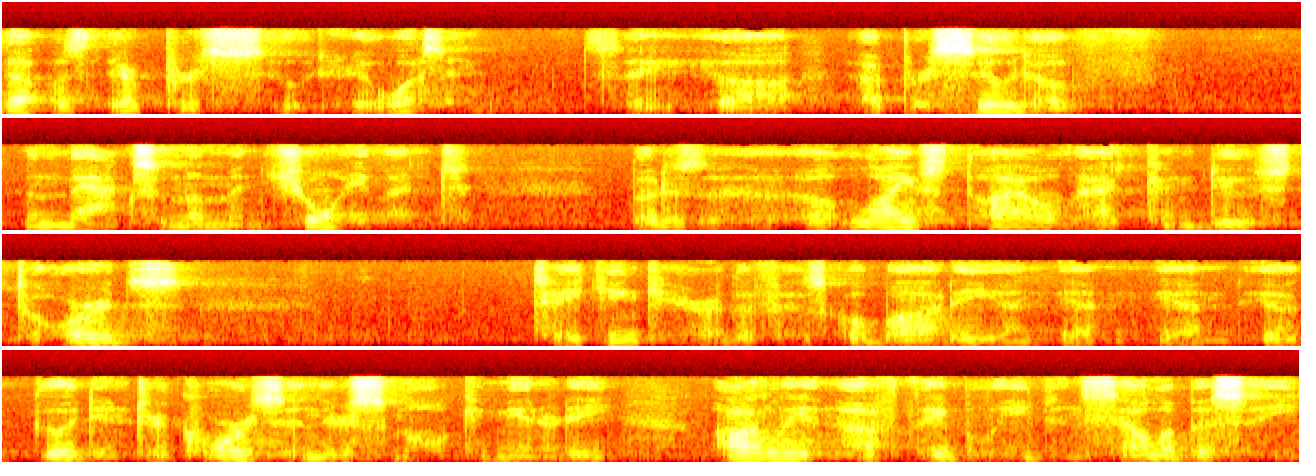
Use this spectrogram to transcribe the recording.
that was their pursuit. It wasn't, say, uh, a pursuit of the maximum enjoyment, but as a, a lifestyle that conduced towards taking care of the physical body and, and, and good intercourse in their small community. Oddly enough, they believed in celibacy,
